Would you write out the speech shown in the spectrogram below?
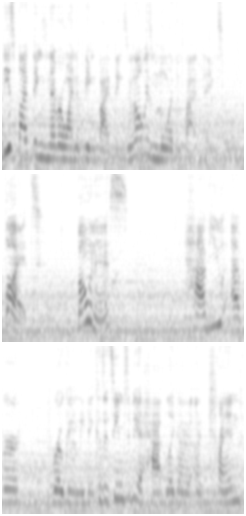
These five things never wind up being five things. There's always more than five things. But bonus. Have you ever broken anything? Because it seems to be a hat, like a, a trend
